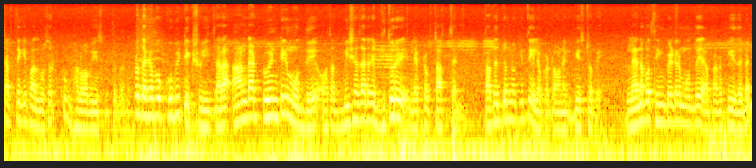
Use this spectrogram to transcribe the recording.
চার থেকে পাঁচ বছর খুব ভালোভাবে ইউজ করতে পারবেন। তো দেখাবো খুবই টেকসই। যারা আন্ডার টোয়েন্টির মধ্যে, অর্থাৎ বিশ হাজারের ভিতরে ল্যাপটপ চাচ্ছেন, তাদের জন্য কিন্তু এই ল্যাপটপটা অনেক বেস্ট হবে। ল্যানোভো থিঙ্কপ্যাডের মধ্যে আপনারা পেয়ে যাবেন।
